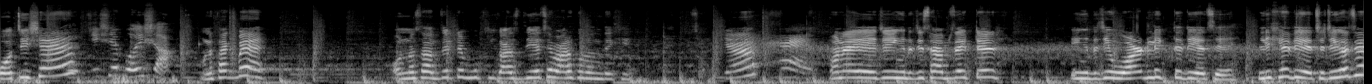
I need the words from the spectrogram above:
পঁচিশে? বৈশাখ। মনে থাকবে? অন্য সাবজেক্টে কি কাজ দিয়েছে বার করুন দেখি। হ্যাঁ। মানে এই যে ইংরেজি সাবজেক্টের ইংরেজি ওয়ার্ড লিখতে দিয়েছে লিখে দিয়েছে ঠিক আছে?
